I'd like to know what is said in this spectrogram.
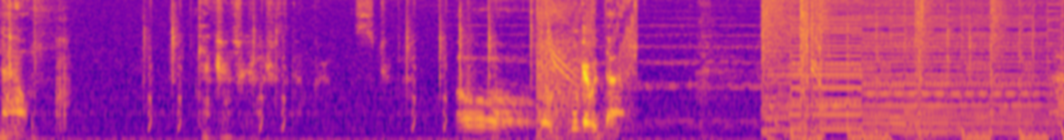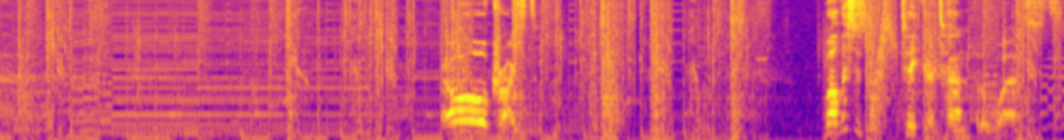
Now. Can't transfer Oh, we'll, we'll go with that. Oh, Christ. Well, this is taking a turn for the worst.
